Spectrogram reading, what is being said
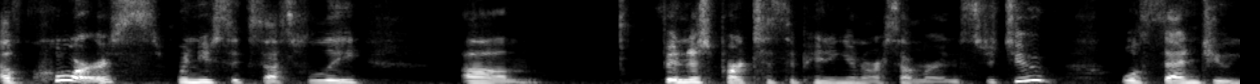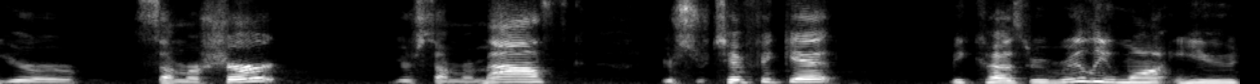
Of course, when you successfully um, finish participating in our Summer Institute, we'll send you your summer shirt, your summer mask, your certificate, because we really want you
